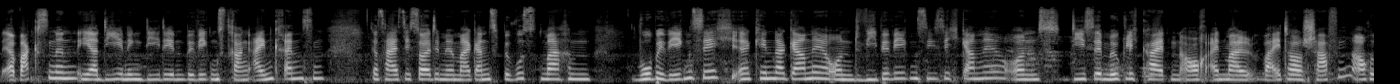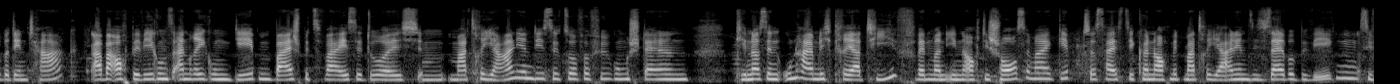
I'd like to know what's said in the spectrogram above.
Erwachsenen eher diejenigen, die den Bewegungsdrang eingrenzen. Das heißt, ich sollte mir mal ganz bewusst machen, wo bewegen sich äh, Kinder gerne und wie bewegen sie sich gerne und diese Möglichkeiten auch einmal weiter schaffen, auch über den Tag, aber auch Bewegungsanregungen geben, beispielsweise durch ähm, Materialien, die sie zur Verfügung stellen. Kinder sind unheimlich kreativ, wenn man ihnen auch die Chance mal gibt. Das heißt, sie können auch mit Materialien sich selber bewegen. Sie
